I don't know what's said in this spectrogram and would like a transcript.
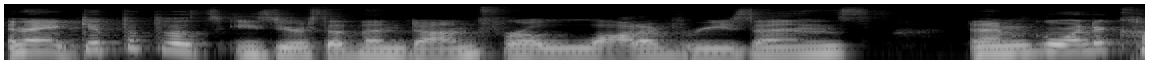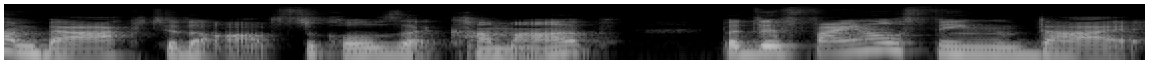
And I get that that's easier said than done for a lot of reasons. And I'm going to come back to the obstacles that come up. But the final thing that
